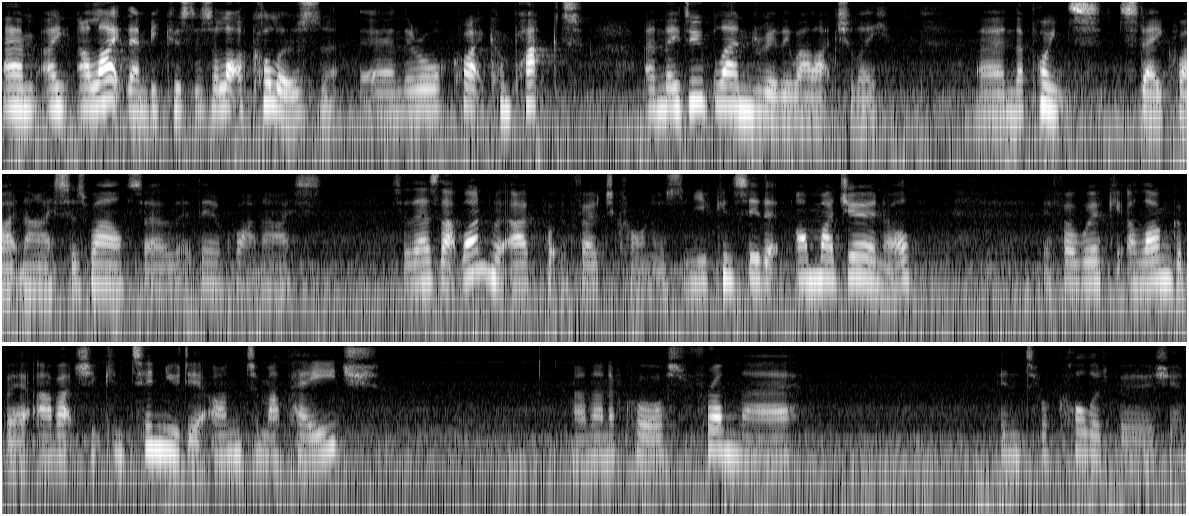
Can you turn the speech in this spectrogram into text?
Um, I, I like them because there's a lot of colours and they're all quite compact and they do blend really well actually and the points stay quite nice as well so they're quite nice so there's that one that I've put in photo corners and you can see that on my journal if I work it along a bit I've actually continued it onto my page. And then of course from there into a coloured version.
